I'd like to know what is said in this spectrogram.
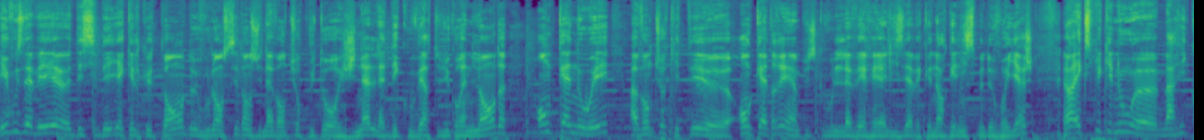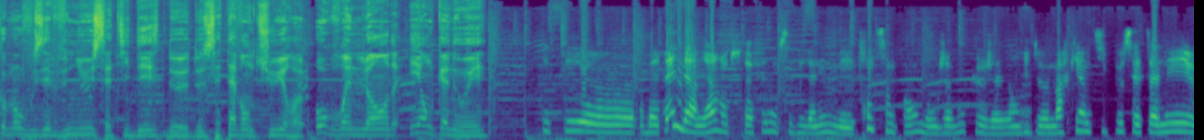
et vous avez euh, décidé il y a quelque temps de vous lancer dans une aventure plutôt originale, la découverte du Groenland en canoë, aventure qui était euh, encadrée hein, puisque vous l'avez réalisée avec un organisme de voyage. Alors expliquez-nous euh, Marie comment vous est venue cette idée de, de cette aventure au Groenland et en canoë? C'était euh, bah, l'année dernière, tout à fait. Donc c'était l'année de mes 35 ans. Donc j'avoue que j'avais envie de marquer un petit peu cette année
